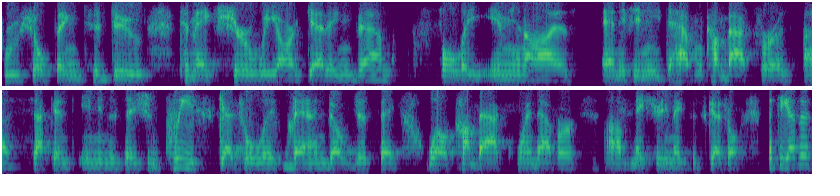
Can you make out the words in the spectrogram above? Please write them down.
crucial thing to do to make sure we are getting them fully immunized. And if you need to have them come back for a, a, second immunization, please schedule it then. Don't just say, well, come back whenever. Um, make sure you make the schedule. But the other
